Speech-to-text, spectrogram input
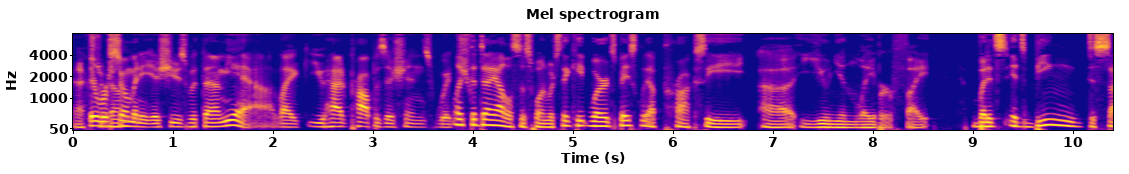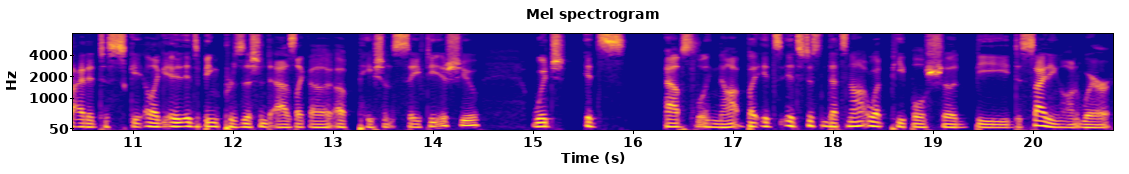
Extra there were dumb. so many issues with them. Yeah, like you had propositions which like the dialysis one, which they keep where it's basically a proxy uh, union labor fight, but it's it's being decided to scale like it, it's being positioned as like a, a patient safety issue, which it's absolutely not. But it's it's just that's not what people should be deciding on. Where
